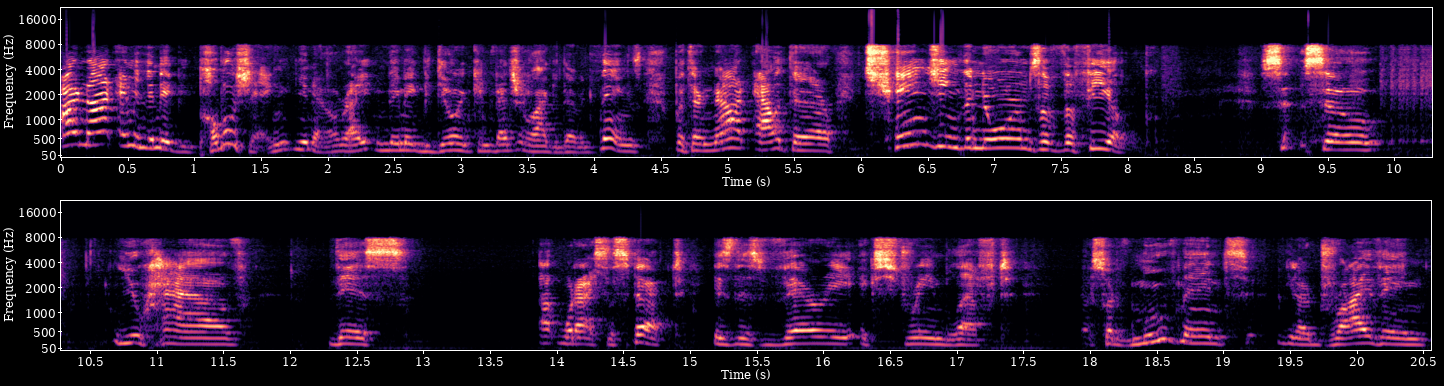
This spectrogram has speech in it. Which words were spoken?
are not i mean they may be publishing you know right and they may be doing conventional academic things but they're not out there changing the norms of the field so, so you have this uh, what i suspect is this very extreme left sort of movement, you know, driving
